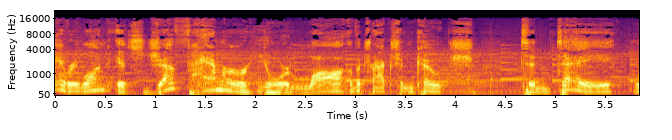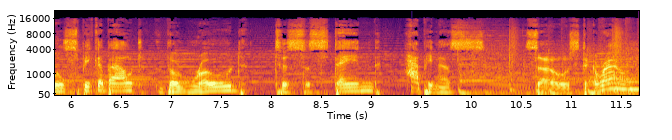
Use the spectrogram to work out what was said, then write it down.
Hey everyone, it's Jeff Hammer, your Law of Attraction coach. Today we'll speak about the road to sustained happiness. So stick around.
